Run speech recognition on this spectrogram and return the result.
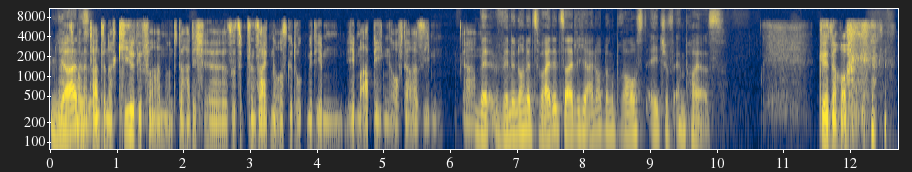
äh, ja, zu meiner Tante nach Kiel gefahren und da hatte ich äh, so 17 Seiten ausgedruckt mit jedem, jedem Abbiegen auf der A7. Ähm, wenn, wenn, du noch eine zweite zeitliche Einordnung brauchst, Age of Empires. Genau.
